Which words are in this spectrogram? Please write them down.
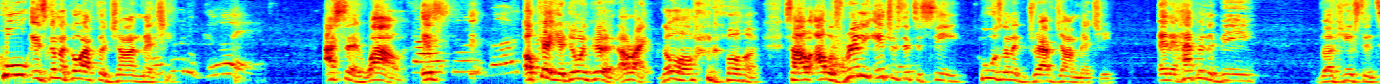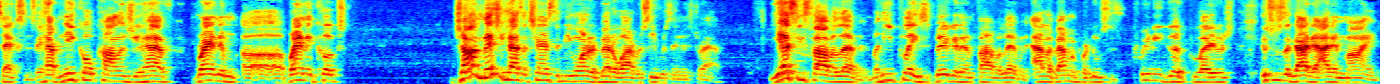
who is going to go after John Metchie. I said, "Wow, it's okay. You're doing good. All right, go on, go on." So I, I was really interested to see who was going to draft John Metchie, and it happened to be the Houston Texans. They have Nico Collins. You have Brandon uh, uh Brandin Cooks. John Metchie has a chance to be one of the better wide receivers in this draft. Yes, he's 5'11, but he plays bigger than 5'11. Alabama produces pretty good players. This was a guy that I didn't mind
